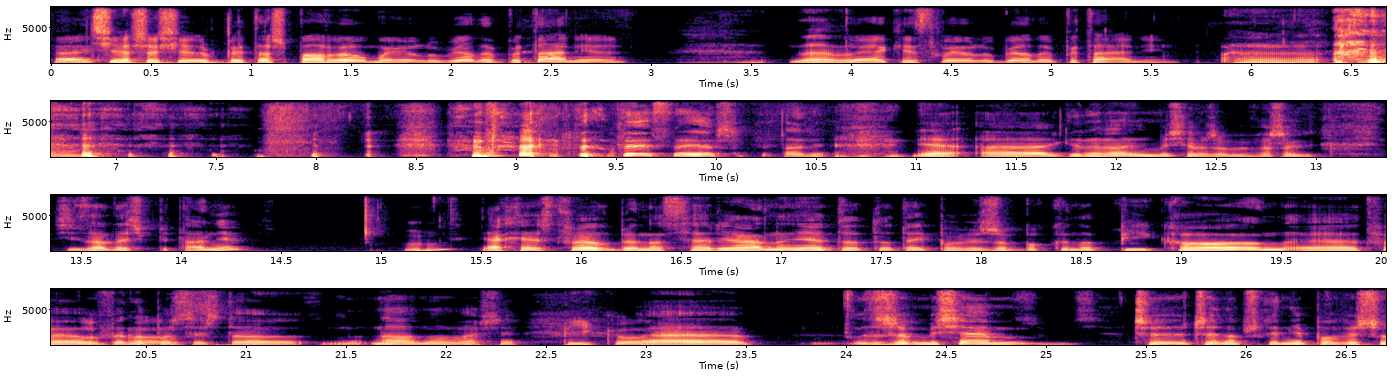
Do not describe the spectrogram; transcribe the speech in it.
Tak. Cieszę się, pytasz Paweł, moje ulubione pytanie. Dobra. To jakie jest twoje ulubione pytanie? Eee... tak, to, to, jest najlepsze pytanie. Nie, e, generalnie myślałem, żeby wiesz, ci zadać pytanie. Mhm. Jaka jest twoja ulubiona seria? No nie, to tutaj powiesz, że Boku no Pico, e, twoja of ulubiona course. postać to... No, no właśnie. Pico. E, że myślałem, czy, czy na przykład nie powiesz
